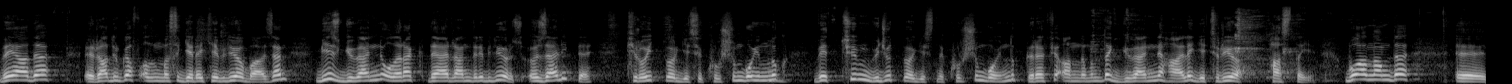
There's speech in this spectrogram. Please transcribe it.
Veya da e, radyograf alınması gerekebiliyor bazen. Biz güvenli olarak değerlendirebiliyoruz. Özellikle tiroid bölgesi kurşun boyunluk ve tüm vücut bölgesinde kurşun boyunluk grafi anlamında güvenli hale getiriyor hastayı. Bu anlamda e,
